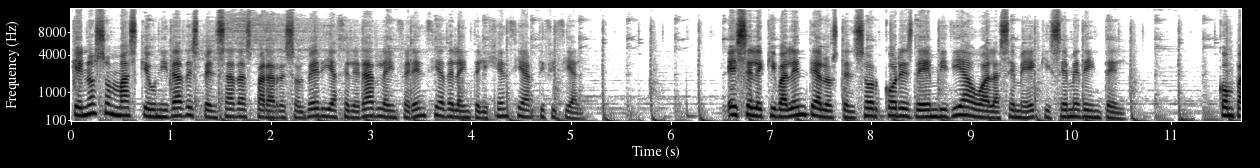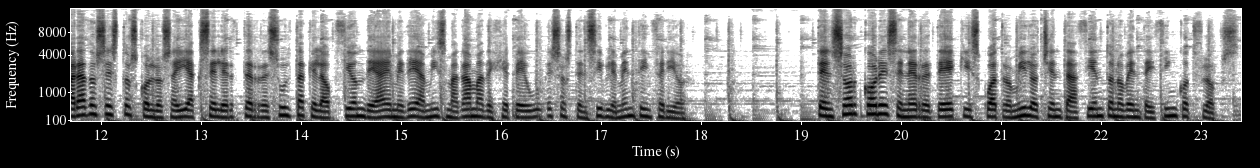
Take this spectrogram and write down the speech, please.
que no son más que unidades pensadas para resolver y acelerar la inferencia de la inteligencia artificial. Es el equivalente a los tensor cores de Nvidia o a las MXM de Intel. Comparados estos con los AI Accelerator resulta que la opción de AMD a misma gama de GPU es ostensiblemente inferior. Tensor Cores en RTX 4080 a 195 flops.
